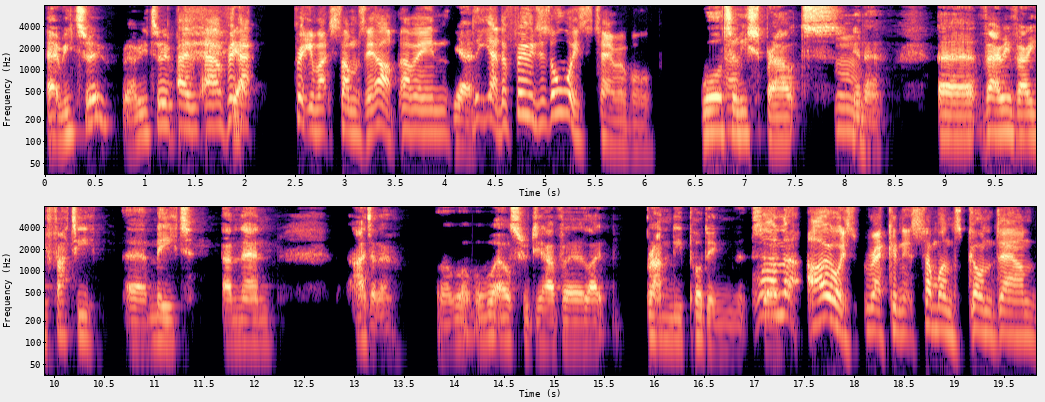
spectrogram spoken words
very true. Very true. And I think Yeah. that pretty much sums it up. I mean, Yeah. the, yeah, the food is always terrible. Watery sprouts, Mm. you know, uh, very very fatty uh, meat, and then I don't know. What, what else would you have? Uh, like brandy pudding. That's, Well, uh, no, I always reckon it's someone's gone down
